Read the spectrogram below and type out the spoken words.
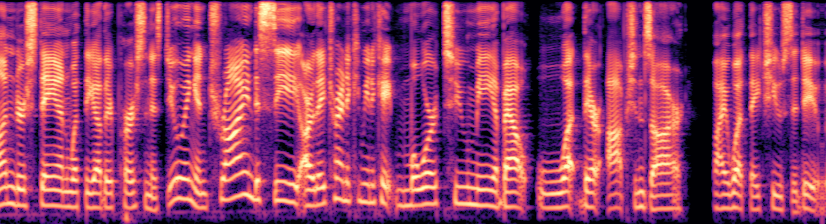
understand what the other person is doing and trying to see are they trying to communicate more to me about what their options are by what they choose to do.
